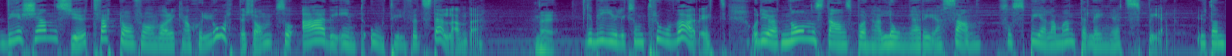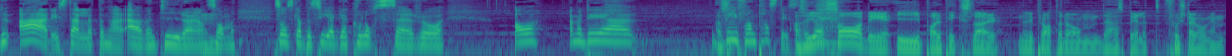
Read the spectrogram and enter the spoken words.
det känns ju, tvärtom från vad det kanske låter som, så är det inte otillfredsställande. Nej. Det blir ju liksom trovärdigt. Och det gör att någonstans på den här långa resan så spelar man inte längre ett spel. Utan du är istället den här äventyraren Mm. som, som ska besegra kolosser och... Ja, men det... Alltså- det är fantastiskt. Alltså jag sa det i Parapixlar när vi pratade om det här spelet första gången.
